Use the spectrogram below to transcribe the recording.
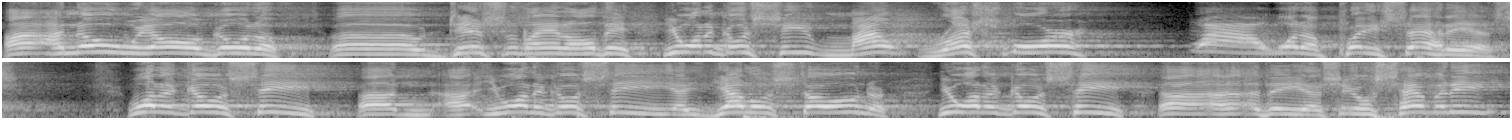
I, I know we all go to uh, Disneyland, all day. You want to go see Mount Rushmore? Wow, what a place that is. Want to go see? Uh, uh, you want to go see uh, Yellowstone, or you want to go see uh, uh, the uh, Yosemite?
